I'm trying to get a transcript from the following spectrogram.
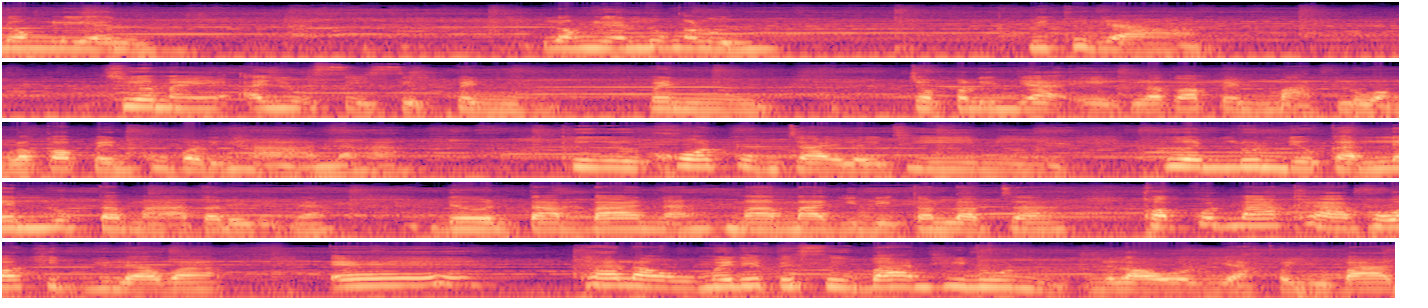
โรงเรียน โรงเรียนลุงอรุณ วิทยา เชื่อไหมอายุ 40 เป็นเป็นจบปริญญาเอก แล้วก็เป็นบาทหลวง แล้วก็เป็นผู้บริหารนะคะ คือโคตรภูมิใจเลยที่มีเพื่อนรุ่นเดียวกันเล่นลูกตาหมาตอนเด็กๆนะ เดินตามบ้านนะ มามายินดีต้อนรับจ้าขอบคุณมากค่ะ เพราะว่าคิดอยู่แล้วว่า เอ๊ถ้าเราไม่ได้ไปซื้อบ้านที่นู่น เราอยากไปอยู่บ้าน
